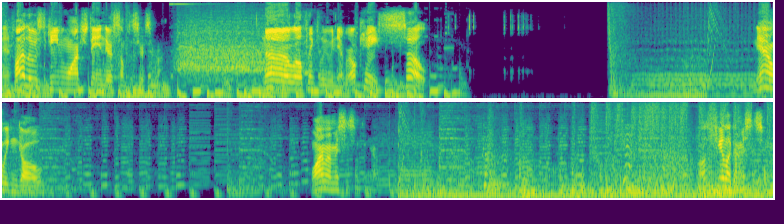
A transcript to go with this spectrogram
And if I lose the Game & Watch, then there's something seriously wrong. No, well, thankfully we never. Okay, so... Now we can go... Why am I missing something here? I also feel like I'm missing something.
